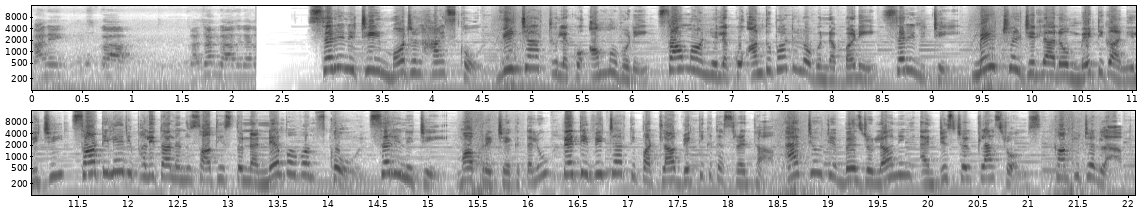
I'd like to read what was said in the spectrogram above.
కానీ ఒక్క గజం కాదు కదా. సెరెనిటీ మోడల్ హై స్కూల్ విద్యార్థులకు అమ్మఒడి సామాన్యులకు అందుబాటులో ఉన్న బడి సెరెనిటీ మేడ్చల్ జిల్లాలో మేటిగా నిలిచి సాటిలేని ఫలితాలను సాధిస్తున్న నెంబర్ వన్ స్కూల్ సెరెనిటీ మా ప్రత్యేకతలు ప్రతి విద్యార్థి పట్ల వ్యక్తిగత శ్రద్ధ activity based learning and digital class rooms computer lab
